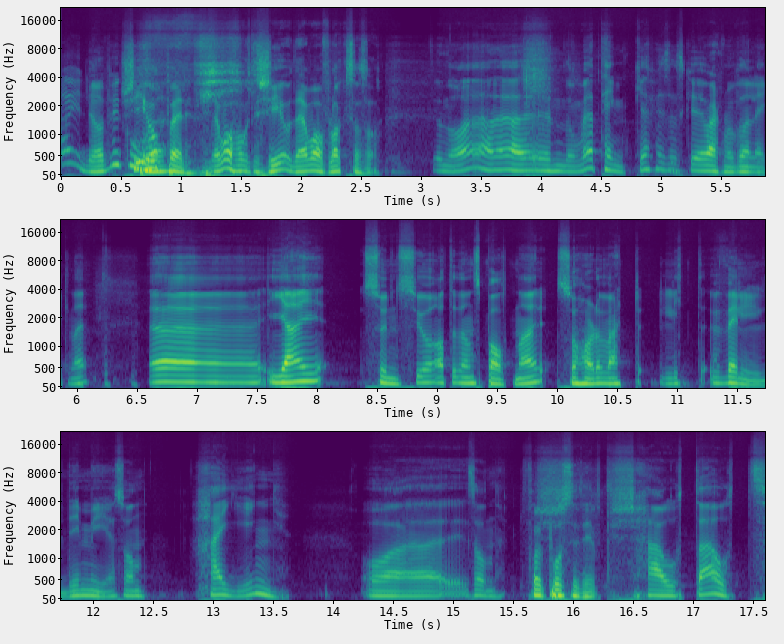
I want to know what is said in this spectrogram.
Er. Skihopper. Det var faktisk ski, det var flaks, altså. Nå, nå må jeg tenke, hvis jeg skulle vært med på den leken her. Uh, jeg syns jo at i den spalten her så har det vært litt veldig mye sånn heiing. Og eh, sånn For positivt. shout-out.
